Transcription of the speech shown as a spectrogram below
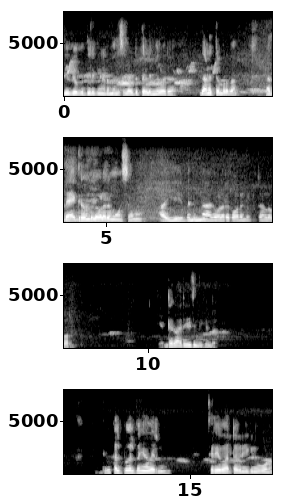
ദിവ്യബുദ്ധിയിലേക്ക് ഇങ്ങനെ മനസ്സിലായിട്ട് തെളിഞ്ഞു വരിക ഇതാണ് ഏറ്റവും പ്രധാനം. ആ ബാക്ക്ഗ്രൗണ്ടിൽ വളരെ മോശമാണ്. അയ്യേ ഇവൻ ഇന്ന് ആകെ വളരെ കോലം കെട്ടിട്ടാണല്ലോ പറഞ്ഞു എന്റെ കാര്യമേ ചിന്തിക്കണ്ട. ഇത് കൽപ്പ് കൽപ്പ് ഞാൻ വരുന്നു. ചെറിയ പാർട്ട് അഭിനയിക്കുന്നു പോണു.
